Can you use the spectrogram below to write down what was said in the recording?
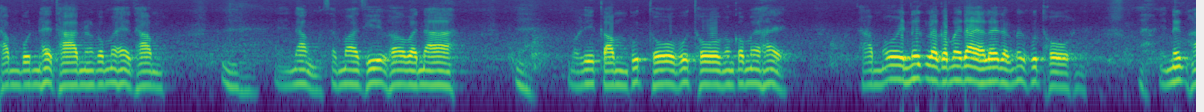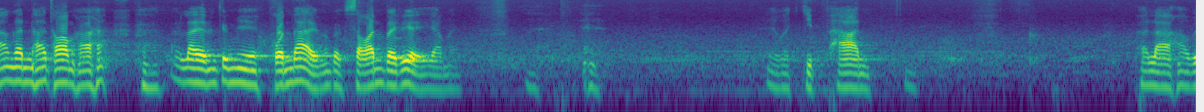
ทำบุญให้ทานมันก็ไม่ให้ทำนั่งสมาธิภาวนา บริกรรมพุทโธ พุทโธมันก็ไม่ให้ทำโอ้ยนึกแล้วก็ไม่ได้อะไรหรอกนึกพุทโธ นึกหาเงินหาทองหา อะไรมันจึงมีผลได้มันก็สอนไปเรื่อยอย่างนั้นเรียกว่าจิตพานพระลาฮเว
